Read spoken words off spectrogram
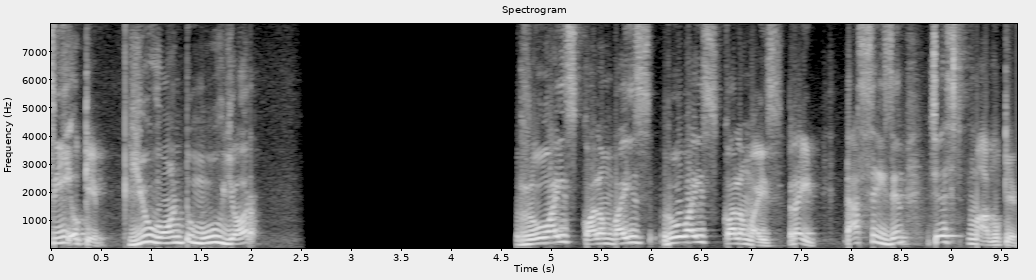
see okay you want to move your row wise column wise row wise column wise right that's the reason just mark okay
